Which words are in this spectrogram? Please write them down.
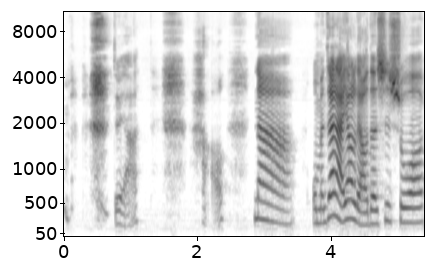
对啊，好，那我们再来要聊的是说，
